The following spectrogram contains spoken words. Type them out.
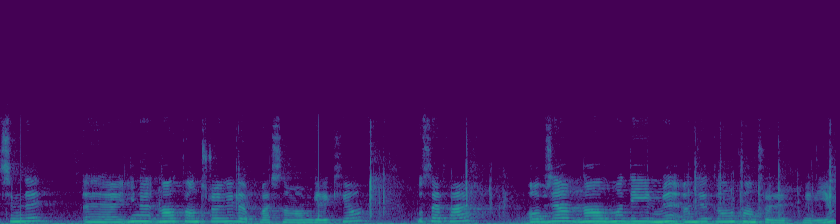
Şimdi e, yine null kontrolüyle başlamam gerekiyor. Bu sefer objem null mı değil mi öncelikle onu kontrol etmeliyim.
